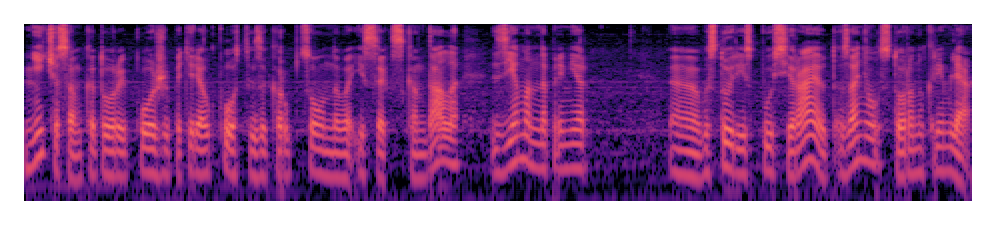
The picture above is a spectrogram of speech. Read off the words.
Нечасом, который позже потерял пост из-за коррупционного и секс-скандала, Земан, например, в истории с Пусси Райот занял сторону Кремля.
